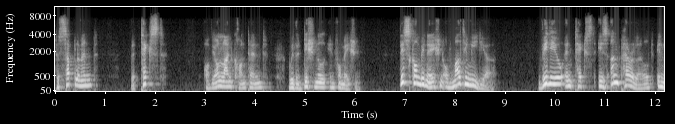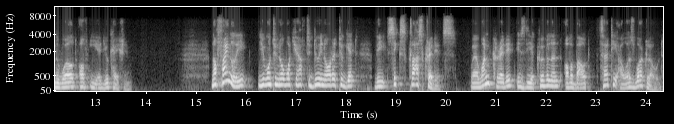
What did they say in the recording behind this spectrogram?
to supplement the text of the online content with additional information. This combination of multimedia Video and text is unparalleled in the world of e-education. Now finally, you want to know what you have to do in order to get the six class credits, where one credit is the equivalent of about 30 hours workload.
